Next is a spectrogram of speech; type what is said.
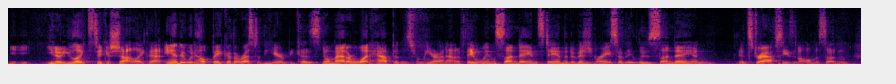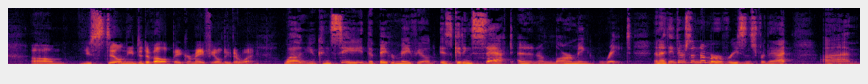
You know, you like to take a shot like that. And it would help Baker the rest of the year because no matter what happens from here on out, if they win Sunday and stay in the division race or they lose Sunday and it's draft season all of a sudden, um, you still need to develop Baker Mayfield either way. Well, you can see that Baker Mayfield is getting sacked at an alarming rate. And I think there's a number of reasons for that. Um,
